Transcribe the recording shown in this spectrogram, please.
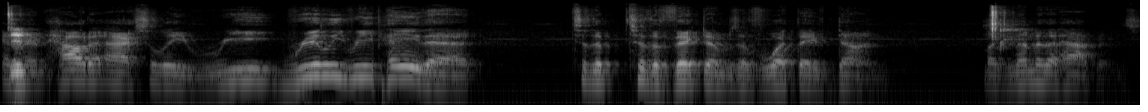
and Yeah. then how to actually re really repay that to the to the victims of what they've done. Like, none of that happens.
